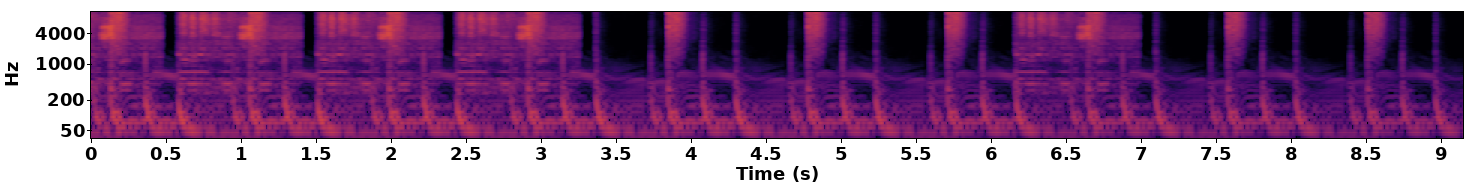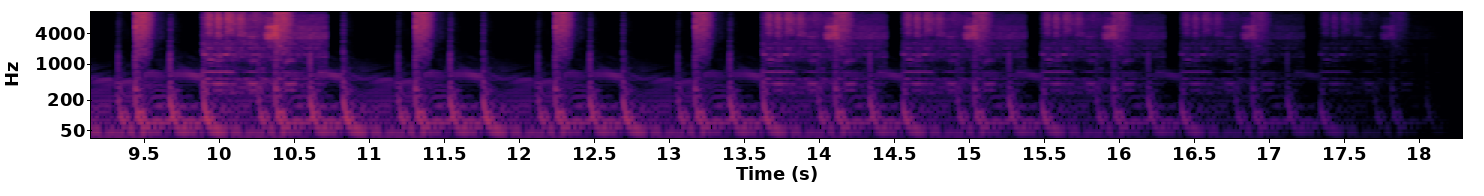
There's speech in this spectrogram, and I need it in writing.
Listen.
